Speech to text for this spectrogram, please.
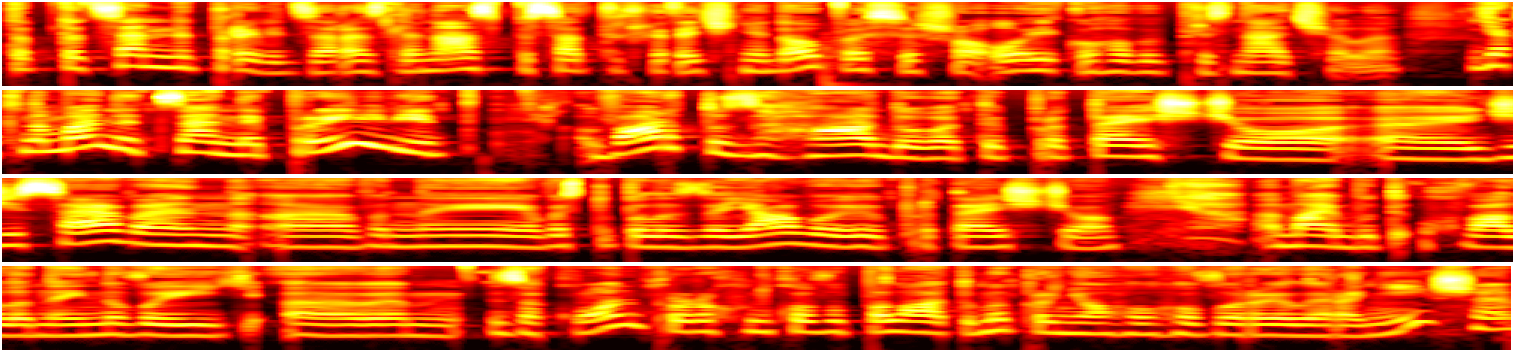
Тобто це не привід зараз для нас писати критичні дописи, що ой, кого ви призначили. Як на мене, це не привід. Варто згадувати про те, що е, G7 е, вони виступили з заявою про те, що має бути ухвалений новий е, закон про рахункову палату. Ми про нього говорили раніше.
